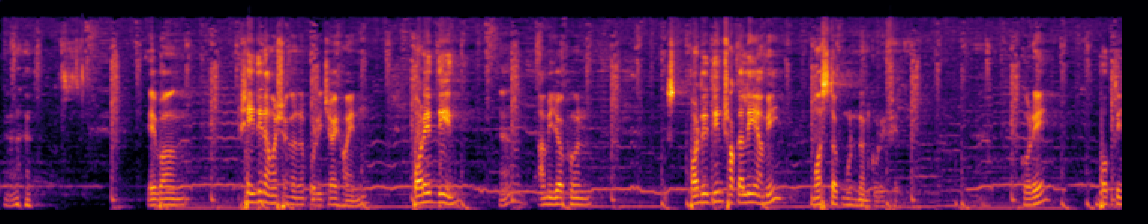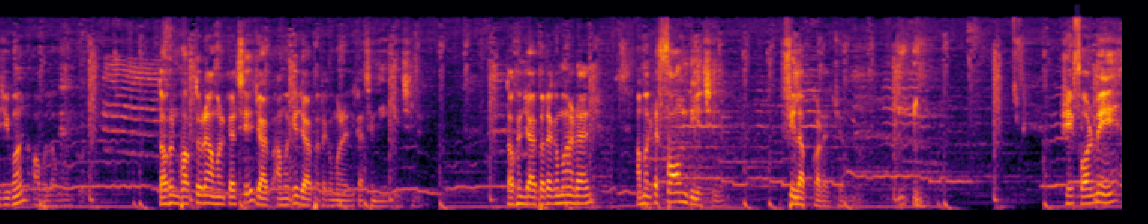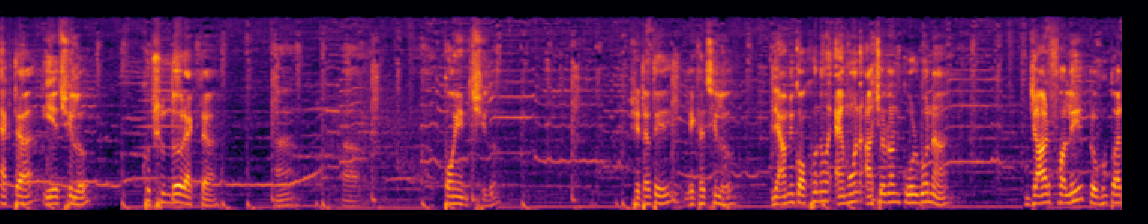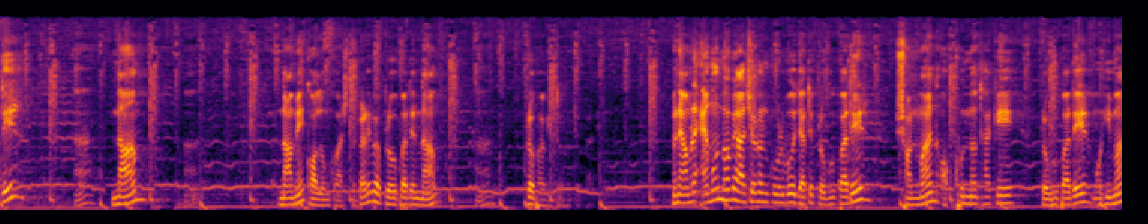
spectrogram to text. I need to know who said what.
Speaker 1: এবং সেই দিন আমার সঙ্গে ওনার পরিচয় হয়নি। পরের দিন হ্যাঁ, আমি যখন পরের দিন সকালেই আমি মস্তক মুন্ডন করে ফেলি। করে ভক্তি জীবন অবলম্বন করি। তখন ভক্তরা আমার কাছে জয় আমাকে জয়পতাকা মহারাজের কাছে নিয়ে গিয়েছিলেন। তখন জয়পতাকা মহারাজ আমাকে একটা ফর্ম দিয়েছিলেন ফিল আপ করার জন্য। সেই ফর্মে একটা ইয়ে ছিল, খুব সুন্দর একটা পয়েন্ট ছিল। সেটাতে লেখা ছিল যে, আমি কখনো এমন আচরণ করব না যার ফলে প্রভুপাদের নাম নামে কলঙ্ক আসতে পারে বা প্রভুপাদের নাম প্রভাবিত হতে পারে। মানে আমরা এমন ভাবে আচরণ করব যাতে প্রভুপাদের সম্মান অক্ষুণ্ণ থাকে প্রভুপাদের মহিমা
